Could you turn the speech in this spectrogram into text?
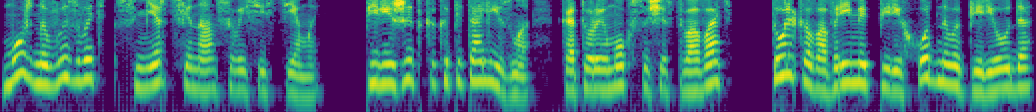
можно вызвать смерть финансовой системы, пережитка капитализма, который мог существовать только во время переходного периода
